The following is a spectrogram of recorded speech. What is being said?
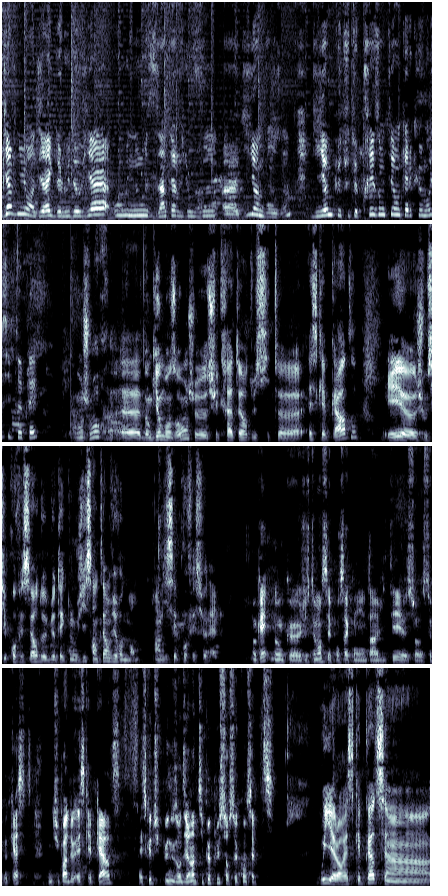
Bienvenue en direct de Ludovia où nous interviewons euh, Guillaume Bonzon. Guillaume, peux-tu te présenter en quelques mots s'il te plaît? Bonjour, euh, donc Guillaume Bonzon, je suis créateur du site euh, Escape Card et euh, je suis aussi professeur de biotechnologie santé environnement en lycée professionnel. Ok, donc euh, justement c'est pour ça qu'on t'a invité sur ce podcast. Donc tu parles de Escape Cards. Est-ce que tu peux nous en dire un petit peu plus sur ce concept? Oui, alors Escape Card c'est un,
